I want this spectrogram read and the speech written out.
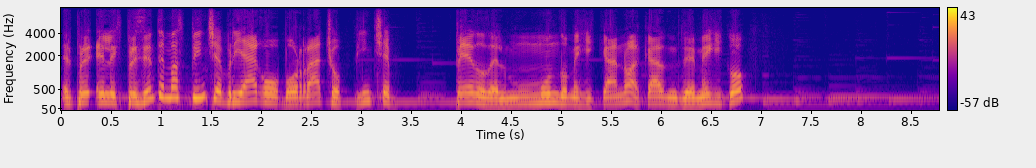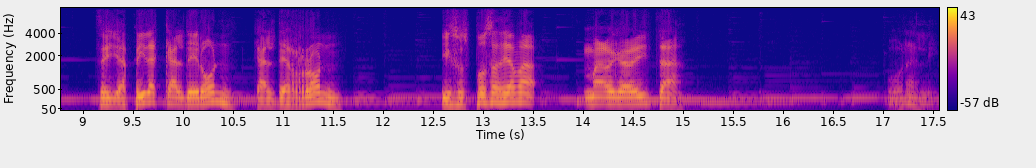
El expresidente más pinche briago, borracho, pinche pedo del mundo mexicano, acá de México, se apellida Calderón, Calderón. Y su esposa se llama Margarita. Órale.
